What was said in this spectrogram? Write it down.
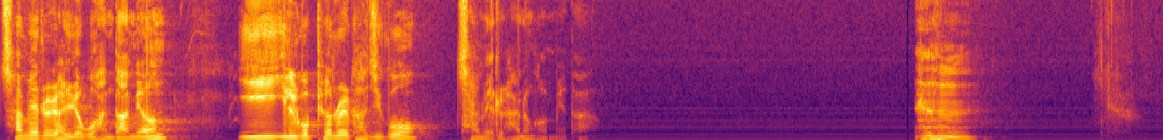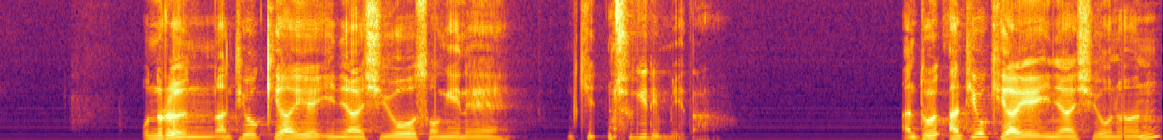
참여를 하려고 한다면 이 일곱 편을 가지고 참여를 하는 겁니다. 오늘은 안티오키아의 이냐시오 성인의 기- 축일입니다. 안티오키아의 이냐시오는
